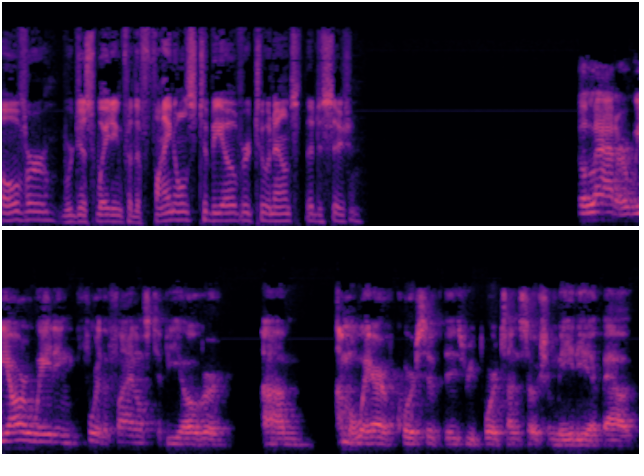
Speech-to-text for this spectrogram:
over? We're just waiting for the finals to be over to announce the decision? The latter. We are waiting for the finals to be over. Um, I'm aware, of course, of these reports on social media about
